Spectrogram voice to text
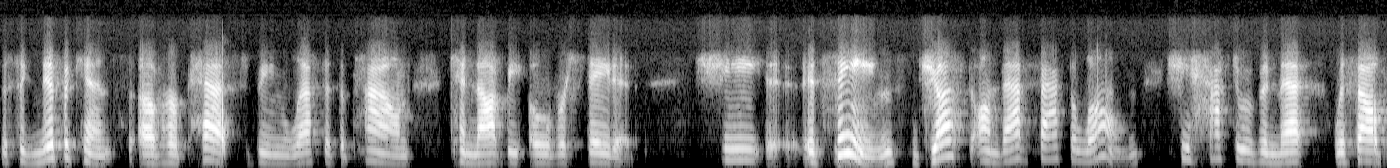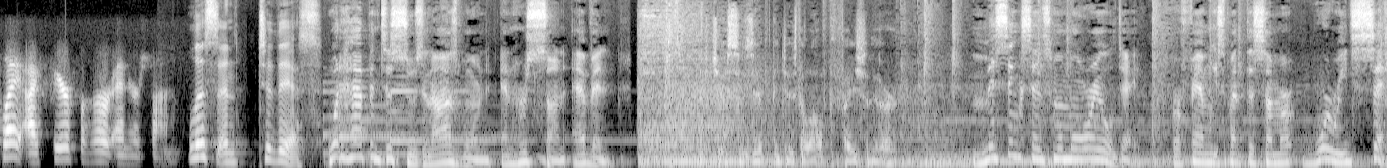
the significance of her pets being left at the pound cannot be overstated she, it seems, just on that fact alone, she has to have been met with foul play. I fear for her and her son. Listen to this. What happened to Susan Osborne and her son Evan? Just as if they just fell off the face of the earth. Missing since Memorial Day. Her family spent the summer worried sick.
